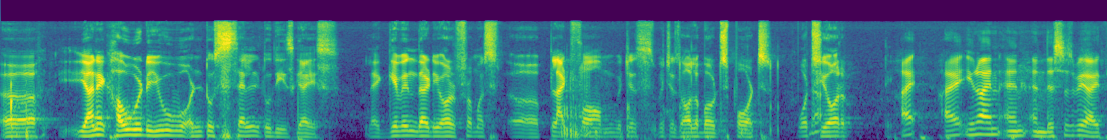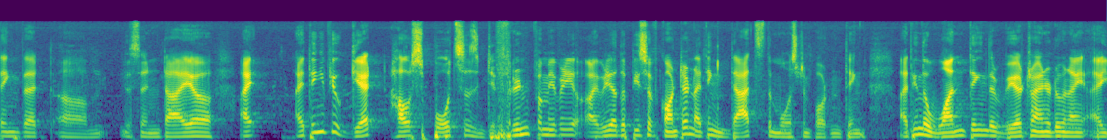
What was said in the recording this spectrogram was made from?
Uh, Yannick, how would you want to sell to these guys? Like, given that you're from a uh, platform which is which is all about sports, what's your I, I, you know, and, and, and this is where I think that um, this entire, I, I think if you get how sports is different from every every other piece of content, I think that's the most important thing. I think the one thing that we're trying to do, and I, I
